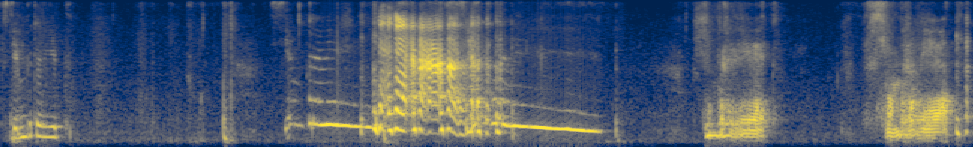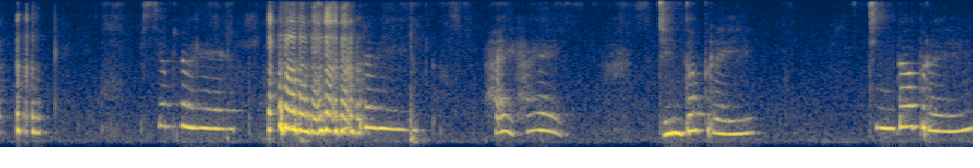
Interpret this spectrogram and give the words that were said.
Всім привіт. Всім привіт. Всім привіт! Всім привіт! Всім привіт! Всім привіт! Хей, хей! Dzień dobry! Dzień dobry!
